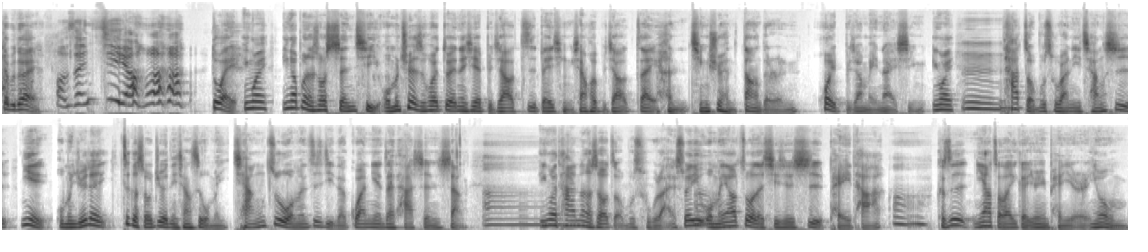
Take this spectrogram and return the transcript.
对不对？好生气哦。对，因为应该不能说生气，我们确实会对那些比较自卑倾向、会比较在很情绪很荡的人，会比较没耐心，因为嗯，他走不出来，你尝试，你也我们觉得这个时候就有点像是我们强住我们自己的观念在他身上，啊，因为他那个时候走不出来，所以我们要做的其实是陪他。嗯。可是你要找到一个愿意陪你的人，因为我们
